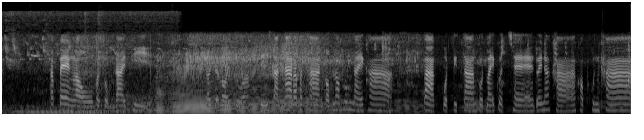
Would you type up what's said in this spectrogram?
ถ้าแป้งเราผสมได้ที่ ก็จะลอยตัว สีสันน่ารับประทานกรอบนอกนุ่มในค่ะฝากกดติดตามกดไลค์กดแชร์ด้วยนะคะ ขอบคุณค่ะ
